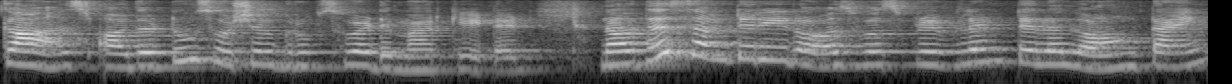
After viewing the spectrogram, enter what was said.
caste or the two social groups were demarcated. Now this sumptuary laws was prevalent till a long time.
